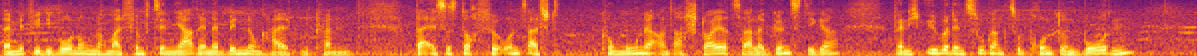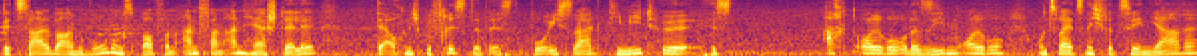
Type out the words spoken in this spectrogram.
damit wir die Wohnung nochmal 15 Jahre in der Bindung halten können. Da ist es doch für uns als Kommune und als Steuerzahler günstiger, wenn ich über den Zugang zu Grund und Boden bezahlbaren Wohnungsbau von Anfang an herstelle, der auch nicht befristet ist, wo ich sage, die Miethöhe ist 8 Euro oder 7 Euro und zwar jetzt nicht für 10 Jahre,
